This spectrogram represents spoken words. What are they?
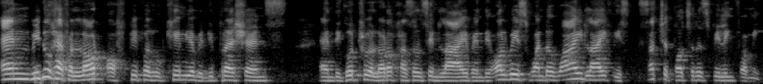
And we do have a lot of people who came here with depressions and they go through a lot of hustles in life and they always wonder why life is such a torturous feeling for me.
